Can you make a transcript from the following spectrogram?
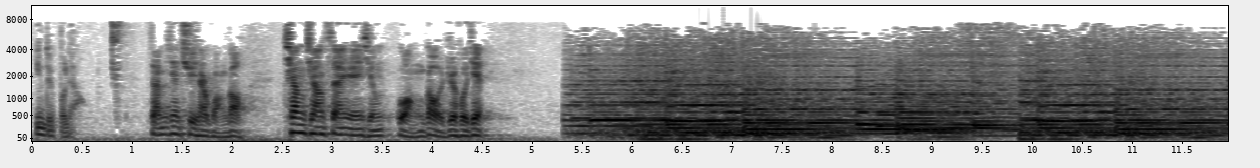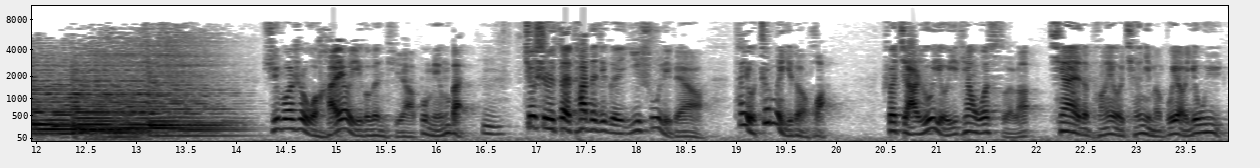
应对不了。咱们先去一下广告，锵锵三人行，广告之后见。徐博士，我还有一个问题啊，不明白，嗯，就是在他的这个遗书里边啊，他有这么一段话，说假如有一天我死了，亲爱的朋友，请你们不要忧郁，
